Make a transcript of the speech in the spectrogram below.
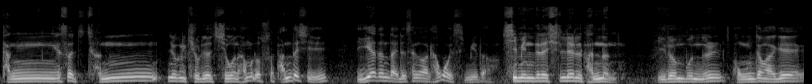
당에서 전력을 기울여 지원함으로써 반드시 이겨야 된다 이런 생각을 하고 있습니다. 시민들의 신뢰를 받는 이런 분을 공정하게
